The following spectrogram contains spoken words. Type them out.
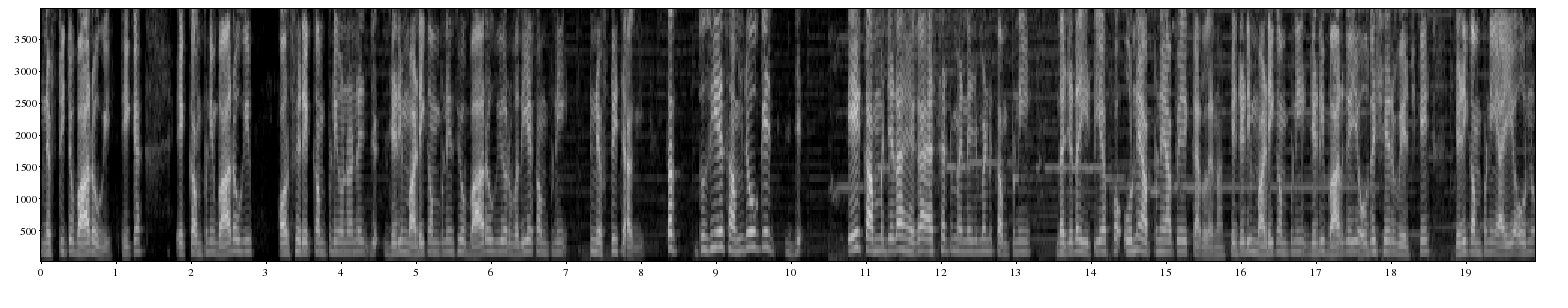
ਨਿਫਟੀ 'ਚੋਂ ਬਾਹਰ ਹੋ ਗਈ, ਠੀਕ ਹੈ? ਇੱਕ ਕੰਪਨੀ ਬਾਹਰ ਹੋ ਗਈ ਔਰ ਫਿਰ ਇੱਕ ਕੰਪਨੀ ਉਹਨਾਂ ਨੇ ਜ- ਜਿਹੜੀ ਮਾੜੀ ਕੰਪਨੀ ਸੀ ਉਹ ਬਾਹਰ ਹੋ ਗਈ ਔਰ ਵਧੀਆ ਕੰਪਨੀ ਨਿਫਟੀ 'ਚ ਆ ਗਈ। ਤਾਂ ਤੁਸੀਂ ਇਹ ਸਮਝੋ ਕਿ ਜ- ਇਹ ਕੰਮ ਜਿਹੜਾ ਹੈਗਾ ਐਸੈਟ ਮੈਨੇਜਮੈਂਟ ਕੰਪਨੀ ਦਾ ਜਿਹੜਾ ETF ਆ, ਉਹਨੇ ਆਪਣੇ ਆਪ ਇਹ ਕਰ ਲੈਣਾ ਕਿ ਜਿਹੜੀ ਮਾੜੀ ਕੰਪਨੀ ਜਿਹੜੀ ਬਾਹਰ ਗਈ ਹੈ ਉਹਦੇ ਸ਼ੇਅਰ ਵੇਚ ਕੇ ਜਿਹੜੀ ਕੰਪਨੀ ਆਈ ਹੈ ਉਹਨੂੰ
